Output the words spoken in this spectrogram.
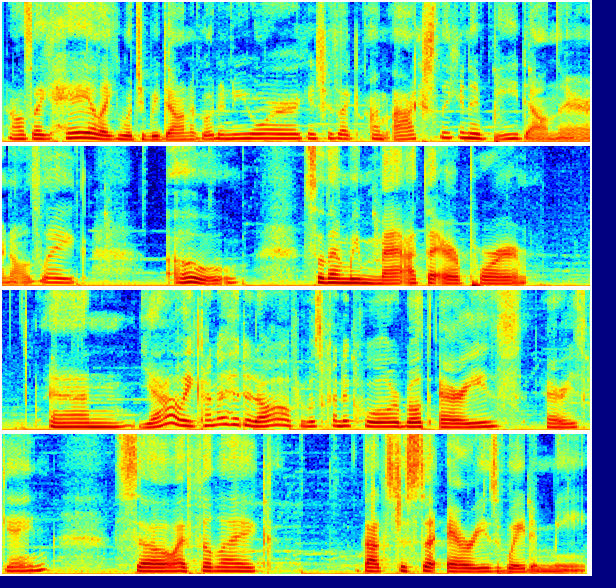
and I was like, "Hey, like, would you be down to go to New York?" And she's like, "I'm actually gonna be down there," and I was like, "Oh." So then we met at the airport, and yeah, we kind of hit it off. It was kind of cool. We're both Aries, Aries gang, so I feel like that's just a Aries way to meet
